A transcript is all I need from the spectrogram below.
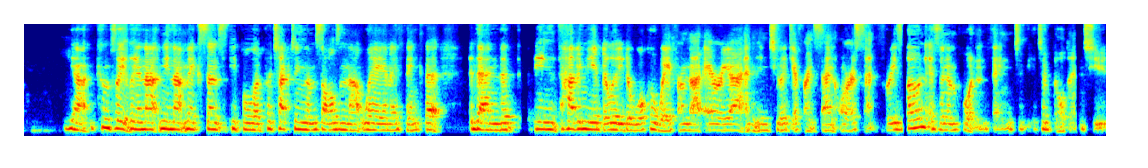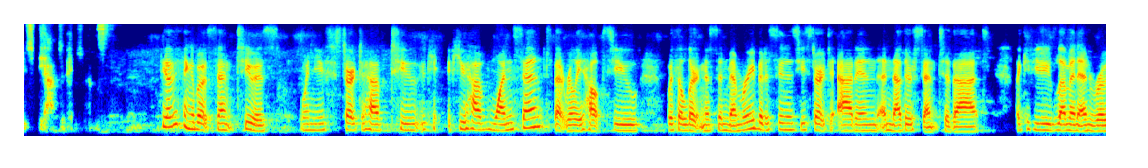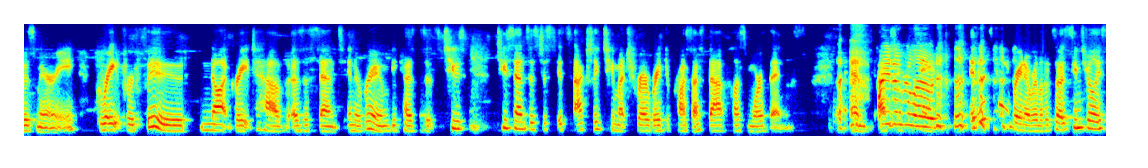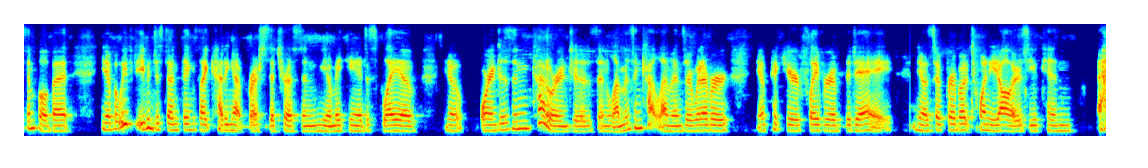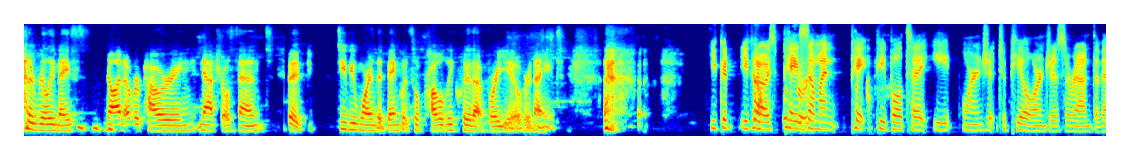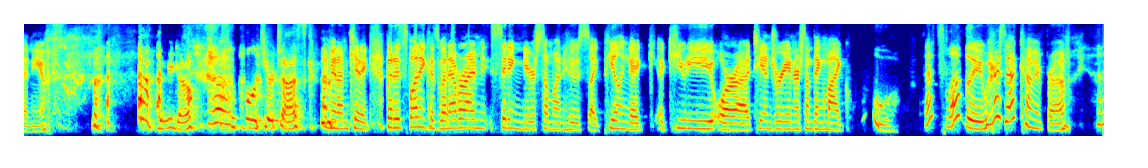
yeah, completely. And that, I mean, that makes sense. People are protecting themselves in that way. And I think that then the being having the ability to walk away from that area and into a different scent or a scent free zone is an important thing to be, to build into to the activations. The other thing about scent too is when you start to have two, if you have one scent that really helps you with alertness and memory, but as soon as you start to add in another scent to that, like if you do lemon and rosemary, great for food, not great to have as a scent in a room because it's two two scents is just it's actually too much for our brain to process that plus more things. And brain overload. it is kind of brain overload. So it seems really simple, but you know, but we've even just done things like cutting up fresh citrus and you know making a display of you know oranges and cut oranges and lemons and cut lemons or whatever you know pick your flavor of the day. You know, so for about twenty dollars you can add a really nice, mm-hmm. non overpowering natural scent. But do be warned that banquets will probably clear that for you overnight. you could you could always pay sure. someone pay people to eat orange to peel oranges around the venue. there you go. Volunteer task. I mean, I'm kidding, but it's funny because whenever I'm sitting near someone who's like peeling a, a cutie or a tangerine or something, I'm like, "Ooh, that's lovely. Where's that coming from?"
